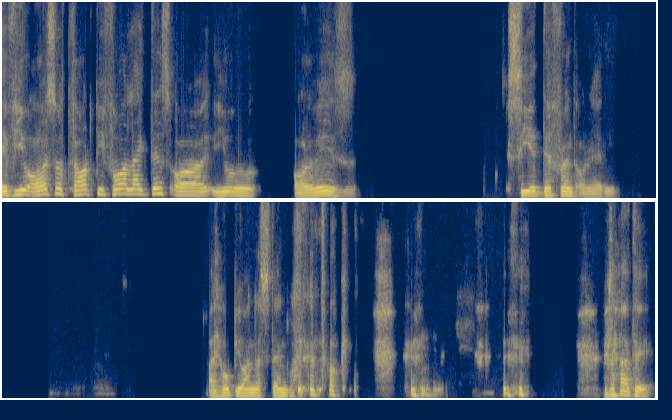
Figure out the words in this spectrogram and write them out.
if you also thought before like this or you always see it different already. I hope you understand what I'm talking. Radhe.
